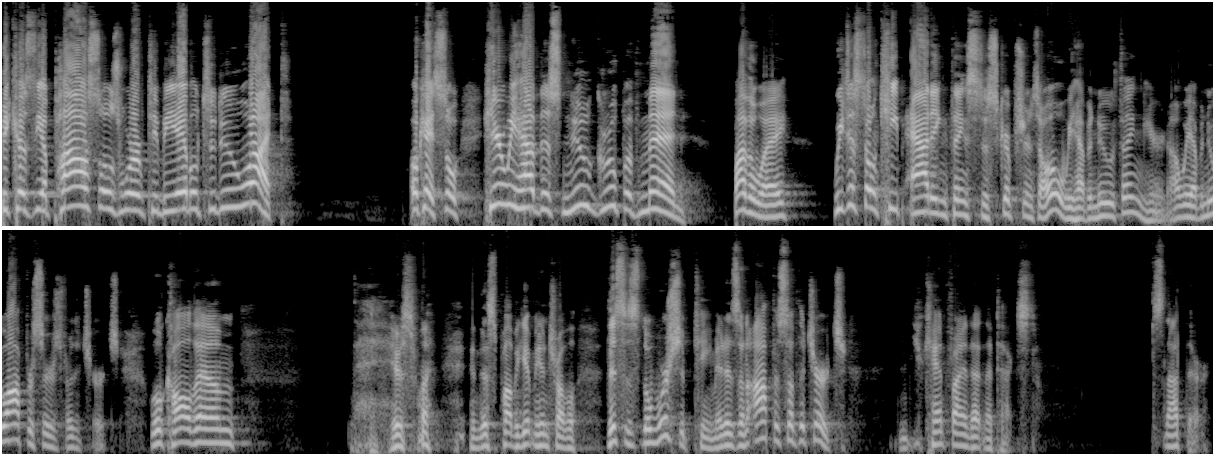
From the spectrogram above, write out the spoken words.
Because the apostles were to be able to do what? Okay, so here we have this new group of men. By the way, we just don't keep adding things to Scripture and say, oh, we have a new thing here. Now we have new officers for the church. We'll call them Here's one, and this probably get me in trouble. This is the worship team. It is an office of the church. You can't find that in the text. It's not there.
